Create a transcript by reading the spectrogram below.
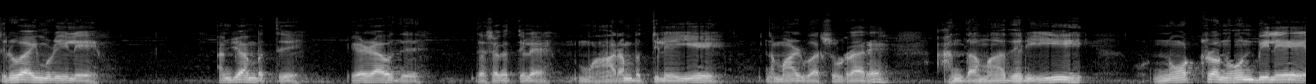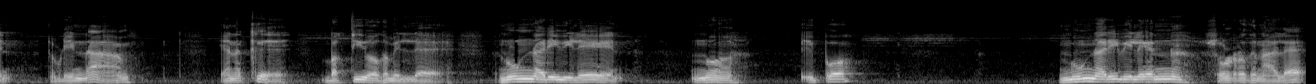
திருவாய்மொழியிலே அஞ்சாம்பத்து ஏழாவது தசகத்தில் ஆரம்பத்திலேயே நம்மாழ்வார் சொல்கிறாரே அந்த மாதிரி நோற்ற நோன்பிலேன் அப்படின்னா எனக்கு பக்தி யோகம் இல்லை நுண்ணறிவிலேன். நு இப்போது நுண்ணறிவிலேன்னு சொல்கிறதுனால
